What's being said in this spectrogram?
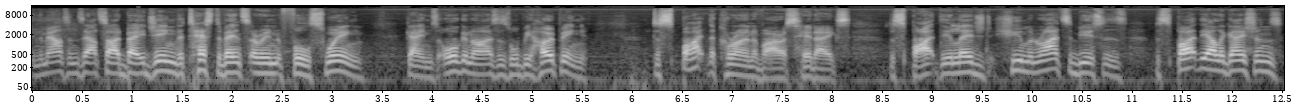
In the mountains outside Beijing, the test events are in full swing. Games organisers will be hoping, despite the coronavirus headaches, despite the alleged human rights abuses, despite the allegations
